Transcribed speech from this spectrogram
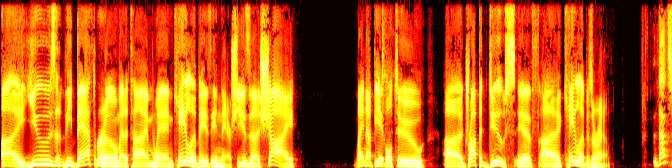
uh, use the bathroom at a time when Caleb is in there. She is uh, shy, might not be able to uh, drop a deuce if uh, Caleb is around. That's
